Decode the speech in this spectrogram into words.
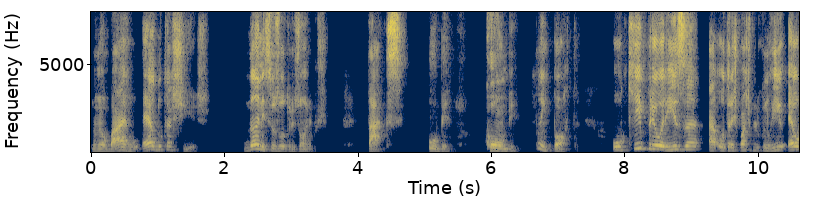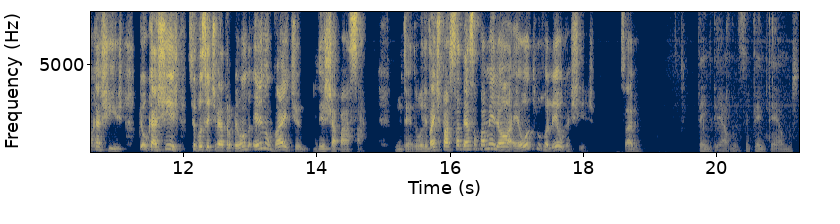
no meu bairro, é a do Caxias. Dane-se os outros ônibus. Táxi, Uber, Kombi, não importa. O que prioriza a- o transporte público no Rio é o Caxias. Porque o Caxias, se você estiver atropelando, ele não vai te deixar passar. Entendeu? Ele vai te passar dessa para melhor. É outro rolê o Caxias. Sabe? Entendemos, entendemos.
